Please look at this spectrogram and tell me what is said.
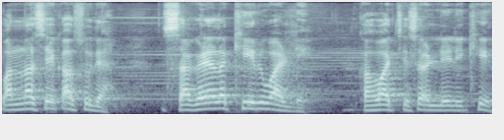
पन्नास एक असू द्या सगळ्याला खीर वाढली गव्हाची सडलेली खीर.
